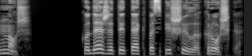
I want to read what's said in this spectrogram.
Нож. «Куда же ты так поспешила, крошка?»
